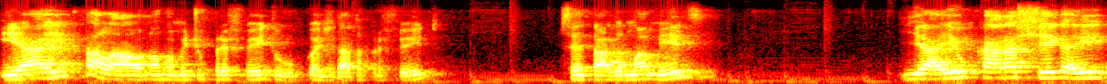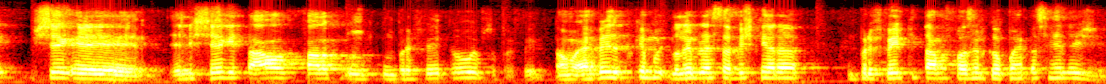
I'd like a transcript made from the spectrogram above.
E aí tá lá, normalmente o prefeito, o candidato a prefeito, sentado numa mesa. E aí o cara chega aí, chega, eh, ele chega e tal, fala com, com o prefeito, oi, seu prefeito. Então, às vezes, porque eu lembro dessa vez que era um prefeito que estava fazendo campanha para se reeleger.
